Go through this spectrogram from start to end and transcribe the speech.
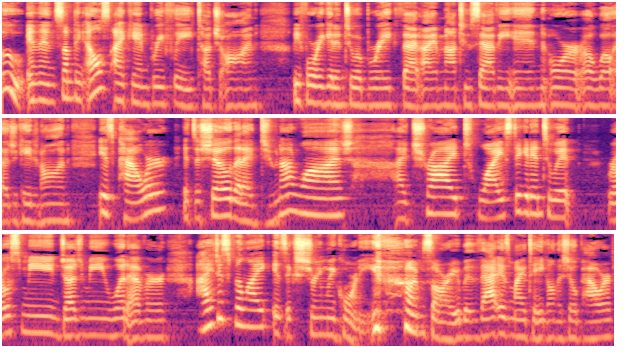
Ooh, and then something else I can briefly touch on before we get into a break that I am not too savvy in or uh, well educated on is Power. It's a show that I do not watch. I tried twice to get into it. Roast me, judge me, whatever. I just feel like it's extremely corny. I'm sorry, but that is my take on the show Power.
